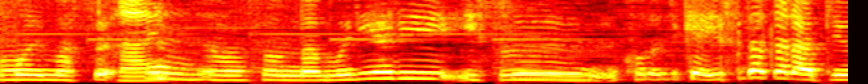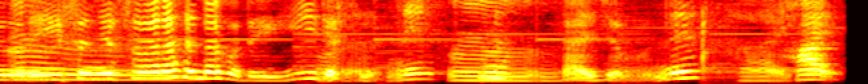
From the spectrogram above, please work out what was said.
思います、はい。そんな無理やり椅子、うこの時期は椅子だからっていうので椅子に座らせなくていいです、ねううん。ん。大丈夫ね。はい。はい。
